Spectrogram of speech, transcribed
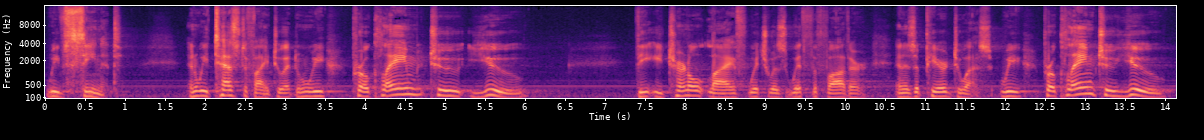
We've seen it. And we testify to it. And we proclaim to you the eternal life which was with the Father and has appeared to us. We proclaim to you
